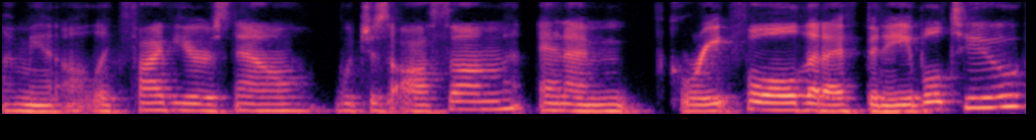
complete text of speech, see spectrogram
i mean uh, like 5 years now which is awesome. And i'm grateful that i've been able to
